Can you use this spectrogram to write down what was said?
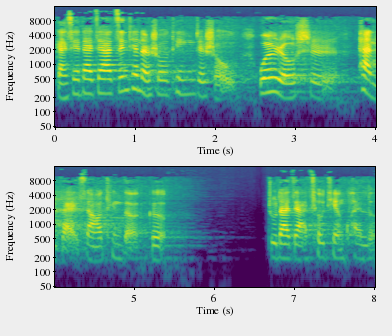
感谢大家今天的收听，这首《温柔》是盼仔想要听的歌。祝大家秋天快乐！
